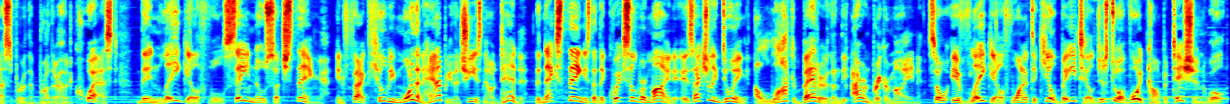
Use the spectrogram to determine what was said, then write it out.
as per the Brotherhood quest, then Leigelf will say no such thing. In fact, he'll be more than happy that she is now dead. The next thing is that the Quicksilver mine is actually doing a lot better than the Ironbreaker mine. So if Leigelf wanted to kill Beitild just to avoid competition, well,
